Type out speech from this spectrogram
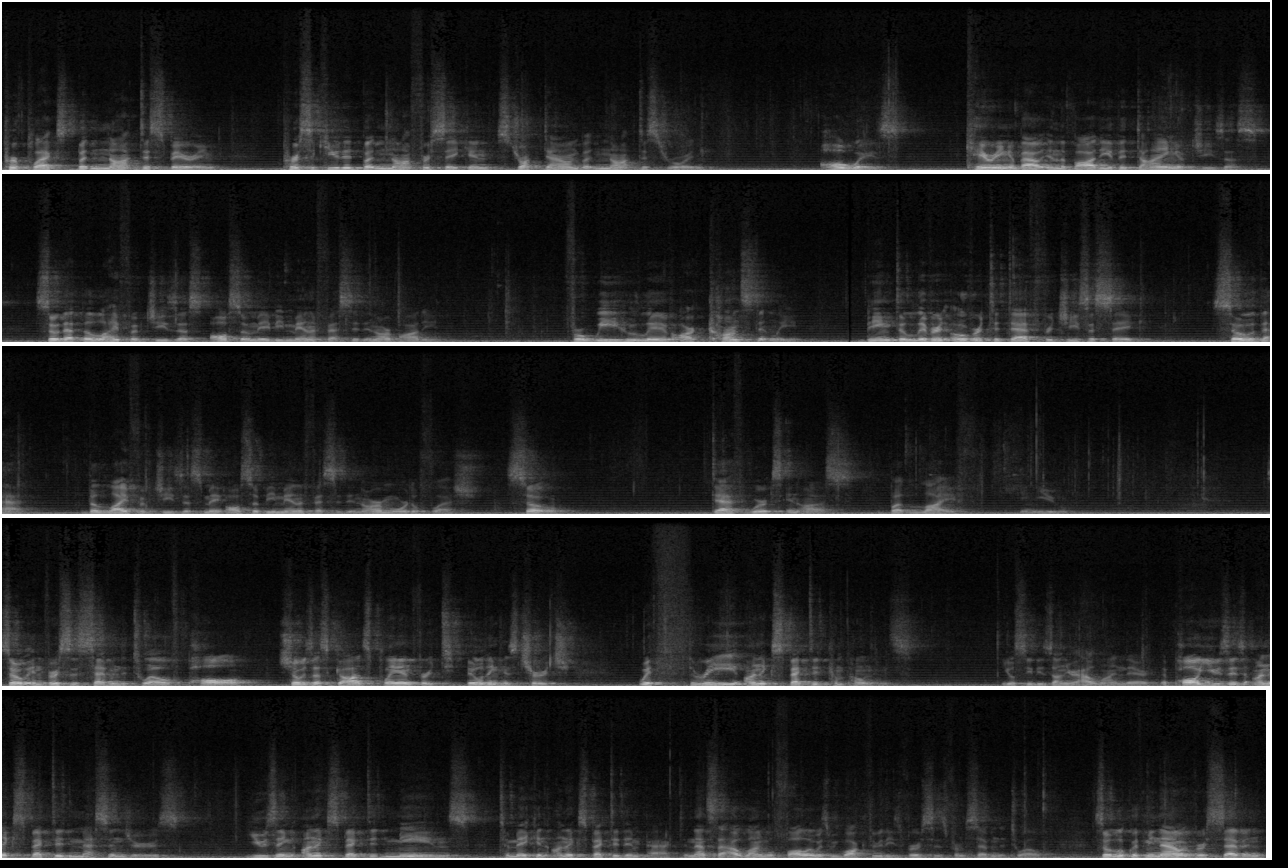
perplexed, but not despairing, persecuted, but not forsaken, struck down, but not destroyed. Always carrying about in the body the dying of Jesus, so that the life of Jesus also may be manifested in our body. For we who live are constantly being delivered over to death for Jesus' sake, so that the life of Jesus may also be manifested in our mortal flesh. So, death works in us, but life in you. So, in verses 7 to 12, Paul shows us God's plan for t- building his church with three unexpected components. You'll see these on your outline there. Paul uses unexpected messengers using unexpected means to make an unexpected impact. And that's the outline we'll follow as we walk through these verses from 7 to 12. So look with me now at verse 7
